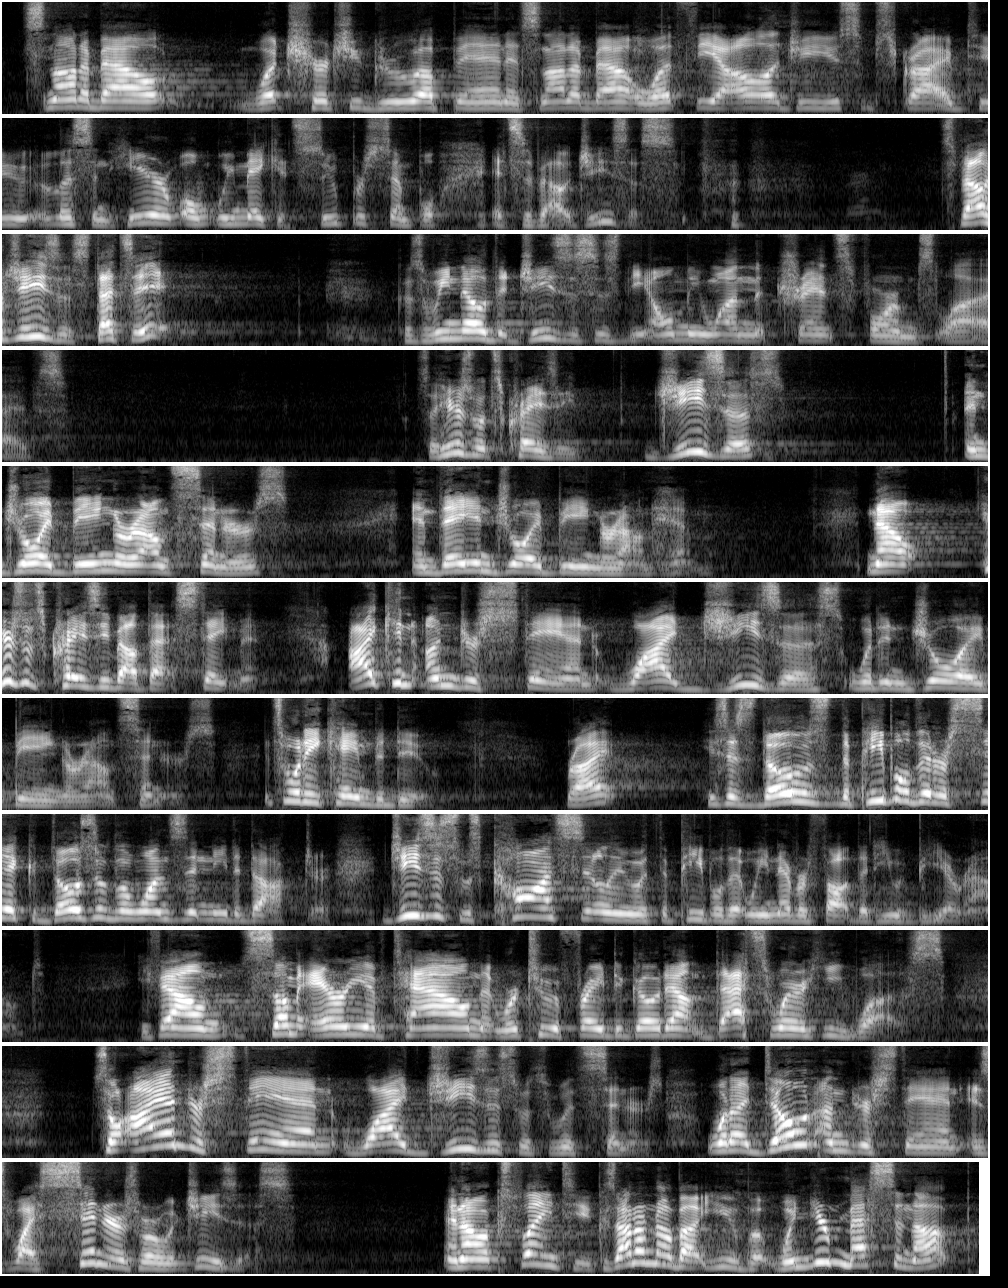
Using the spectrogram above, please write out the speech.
It's not about what church you grew up in. It's not about what theology you subscribe to. Listen, here well, we make it super simple. It's about Jesus. It's about Jesus. That's it. Because we know that Jesus is the only one that transforms lives. So here's what's crazy Jesus enjoyed being around sinners, and they enjoy being around him. Now, here's what's crazy about that statement I can understand why Jesus would enjoy being around sinners. It's what he came to do, right? He says, those, the people that are sick, those are the ones that need a doctor. Jesus was constantly with the people that we never thought that he would be around. He found some area of town that we're too afraid to go down. That's where he was. So I understand why Jesus was with sinners. What I don't understand is why sinners were with Jesus. And I'll explain to you, because I don't know about you, but when you're messing up,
